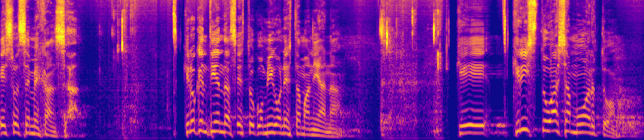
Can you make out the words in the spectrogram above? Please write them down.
Eso es semejanza. Quiero que entiendas esto conmigo en esta mañana. Que Cristo haya muerto,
